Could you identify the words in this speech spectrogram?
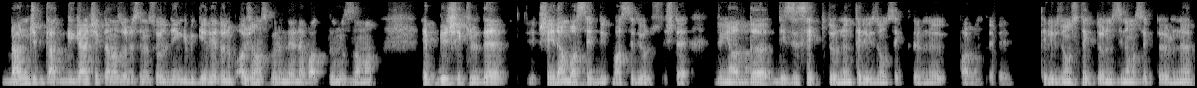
bence gerçekten az önce senin söylediğin gibi geriye dönüp ajans bölümlerine baktığımız zaman hep bir şekilde şeyden bahsedi- bahsediyoruz. İşte dünyada dizi sektörünün, televizyon sektörünü, pardon, e, televizyon sektörünün sinema sektörünü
